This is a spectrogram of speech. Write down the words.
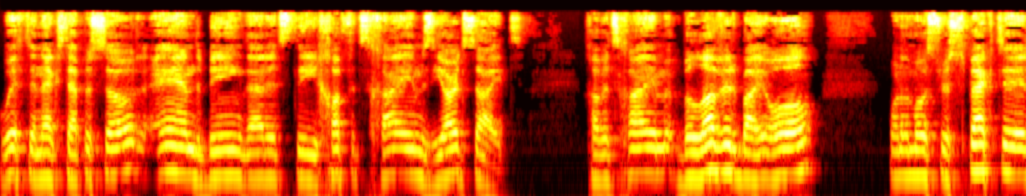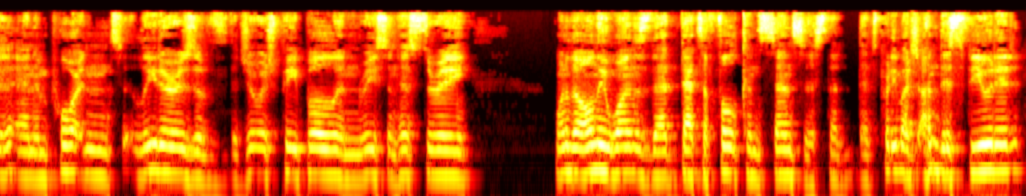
with the next episode, and being that it's the Chafetz Chaim's yahrzeit. Chafetz Chaim, beloved by all, one of the most respected and important leaders of the Jewish people in recent history. One of the only ones that that's a full consensus that that's pretty much undisputed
